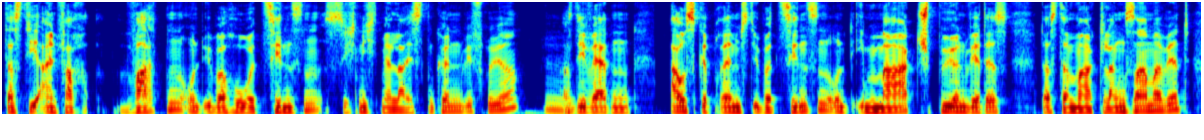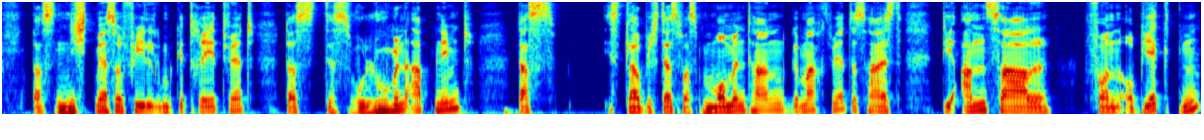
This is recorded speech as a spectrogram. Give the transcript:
dass die einfach warten und über hohe Zinsen sich nicht mehr leisten können wie früher. Mhm. Also die werden ausgebremst über Zinsen und im Markt spüren wir das, dass der Markt langsamer wird, dass nicht mehr so viel gedreht wird, dass das Volumen abnimmt. Das ist, glaube ich, das, was momentan gemacht wird. Das heißt, die Anzahl von Objekten,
